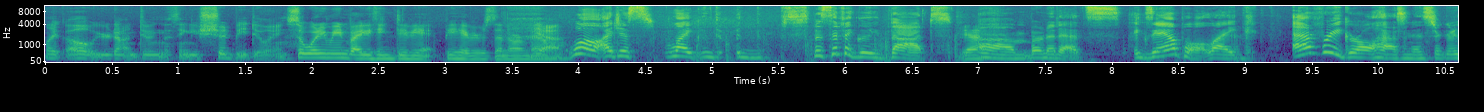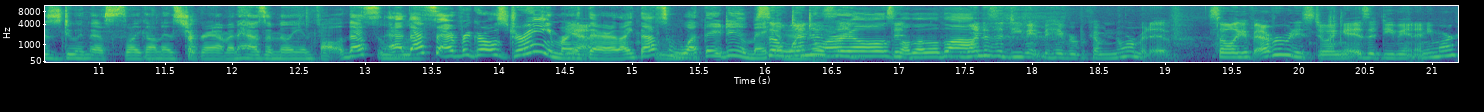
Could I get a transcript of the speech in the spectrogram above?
Like, oh, you're not doing the thing you should be doing. So, what do you mean by you think deviant behavior is the norm now? Yeah. well, I just like specifically that Yeah. um, Bernadette's example. Like, every girl has an Instagram is doing this like on Instagram and has a million followers. That's uh, that's every girl's dream right Yeah. there. Like, that's what they do. Make So when tutorials, the, blah blah blah blah. When does the deviant behavior become normative? So like if everybody's doing it, is it deviant anymore?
